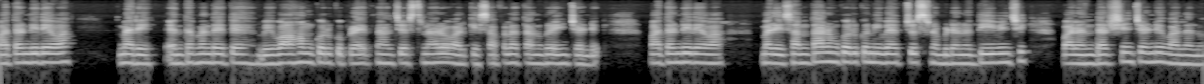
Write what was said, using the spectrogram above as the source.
మా తండ్రి మరి ఎంతమంది అయితే వివాహం కొరకు ప్రయత్నాలు చేస్తున్నారో వారికి సఫలత అనుగ్రహించండి. మా తండ్రి మరి సంతానం కొరకు నీ వైపు చూస్తున్న బిడ్డను దీవించి వాళ్ళని దర్శించండి. వాళ్ళను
